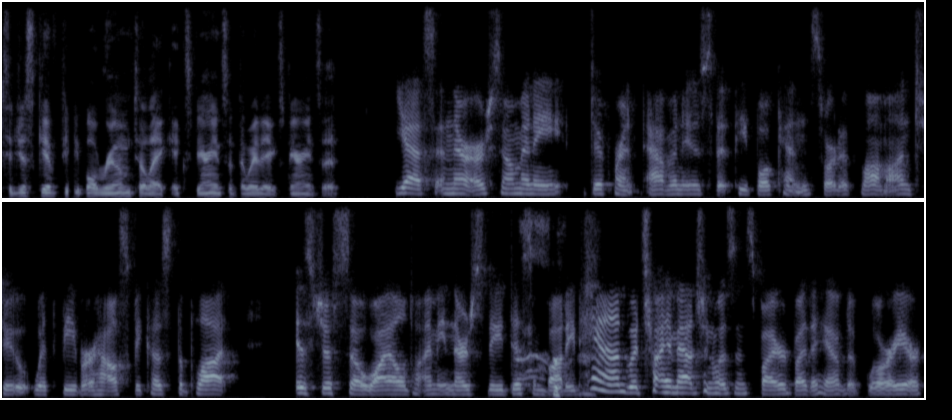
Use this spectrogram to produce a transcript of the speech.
to just give people room to like experience it the way they experience it. Yes, and there are so many different avenues that people can sort of glom onto with Fever House because the plot is just so wild. I mean, there's the disembodied hand, which I imagine was inspired by the Hand of Glory, or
